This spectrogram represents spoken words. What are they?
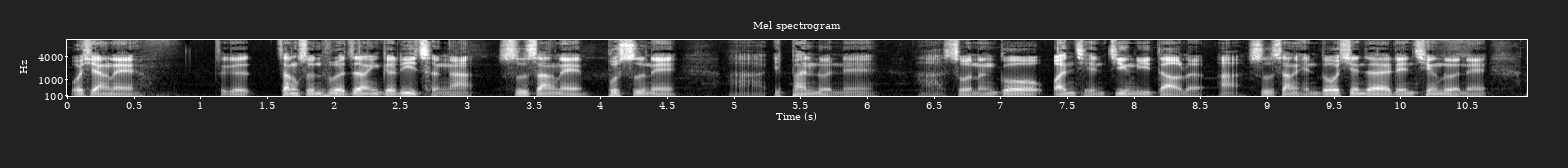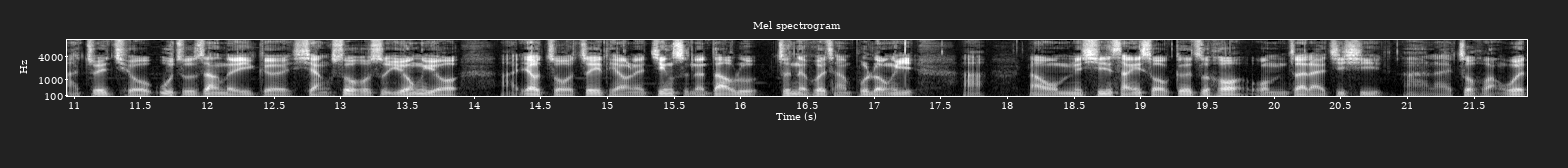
我想呢。这个张神父的这样一个历程啊，事实上呢，不是呢啊一般人呢啊所能够完全经历到的啊。事实上，很多现在的年轻人呢啊，追求物质上的一个享受或是拥有啊，要走这一条呢精神的道路，真的非常不容易啊。那我们欣赏一首歌之后，我们再来继续啊来做访问。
